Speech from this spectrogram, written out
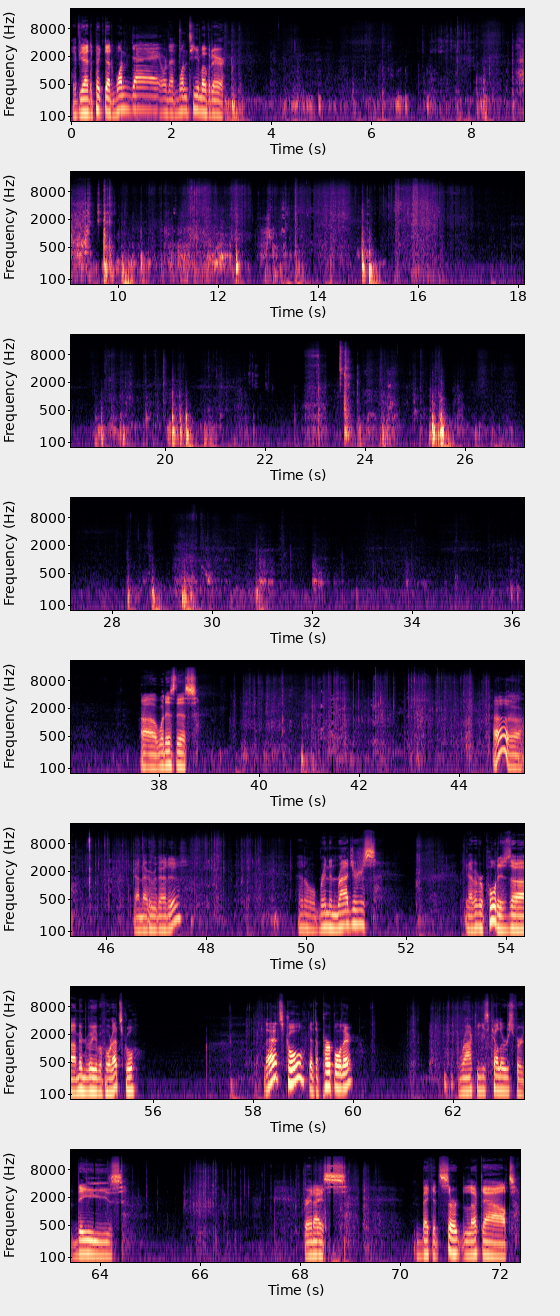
If you had to pick that one guy or that one team over there. Uh, what is this? Oh. I know who that is. That old Brendan Rodgers. Yeah, I've ever pulled his uh, memorabilia before. That's cool. That's cool. Got the purple there. Rockies colors for days. Very nice. Beckett Cert, look out.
